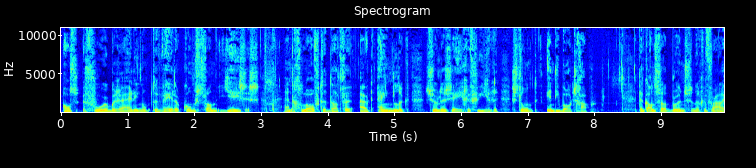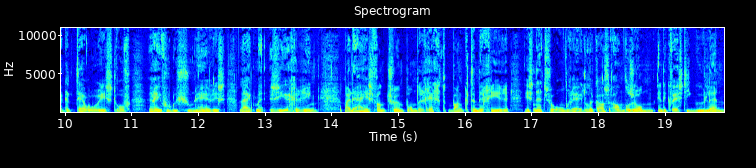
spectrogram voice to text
als voorbereiding op de wederkomst van Jezus en geloofde dat we uiteindelijk zullen zegevieren, stond in die boodschap. De kans dat Brunson een gevaarlijke terrorist of revolutionair is, lijkt me zeer gering. Maar de eis van Trump om de rechtbank te negeren is net zo onredelijk als andersom in de kwestie Gulen.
